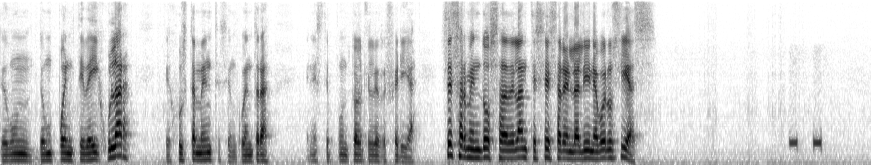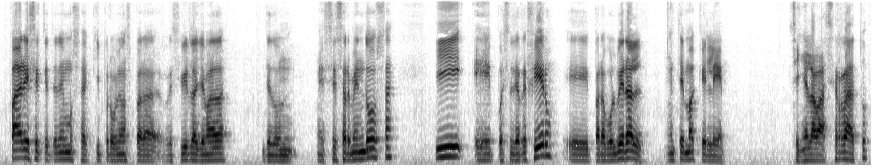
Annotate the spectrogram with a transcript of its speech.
de un, de un puente vehicular, que justamente se encuentra en este punto al que le refería. César Mendoza, adelante César en la línea, buenos días. Parece que tenemos aquí problemas para recibir la llamada de don eh, César Mendoza. Y eh, pues le refiero, eh, para volver al tema que le señalaba hace rato,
